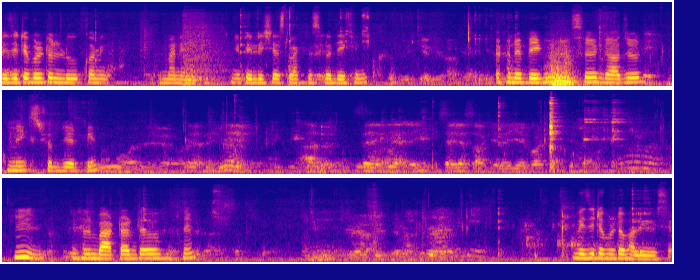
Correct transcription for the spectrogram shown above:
ভেজিটেবলটার লুক অনেক মানে ডেলিশিয়াস লাগতেছিল দেখে এখানে বেগুন আছে, গাজর মিক্সড সবজি আর কি। হুম, এখানে বাটার দেওয়া হয়েছে। ভেজিটেবলটা ভালোই হয়েছে।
